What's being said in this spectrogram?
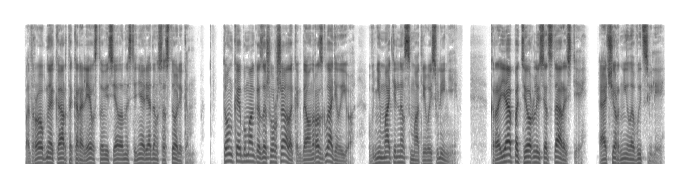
Подробная карта королевства висела на стене рядом со столиком. Тонкая бумага зашуршала, когда он разгладил ее, внимательно всматриваясь в линии. Края потерлись от старости, а чернила выцвели.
